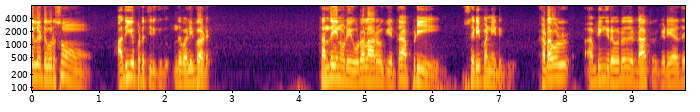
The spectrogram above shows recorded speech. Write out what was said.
ஏழு எட்டு வருஷம் அதிகப்படுத்தியிருக்குது இந்த வழிபாடு. தந்தையினுடைய உடல் ஆரோக்கியத்தை அப்படி சரி பண்ணிட்டு கடவுள் கடவுள் அப்படிங்கிறவர் டாக்டர் கிடையாது.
